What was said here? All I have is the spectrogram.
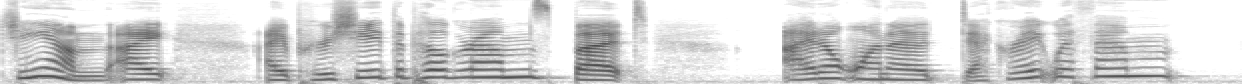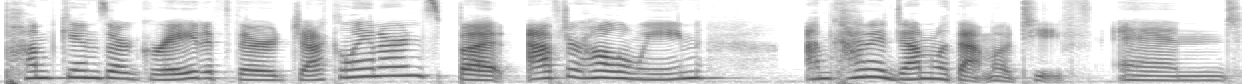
jam. I I appreciate the pilgrims, but I don't want to decorate with them. Pumpkins are great if they're jack o' lanterns, but after Halloween, I'm kind of done with that motif. And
